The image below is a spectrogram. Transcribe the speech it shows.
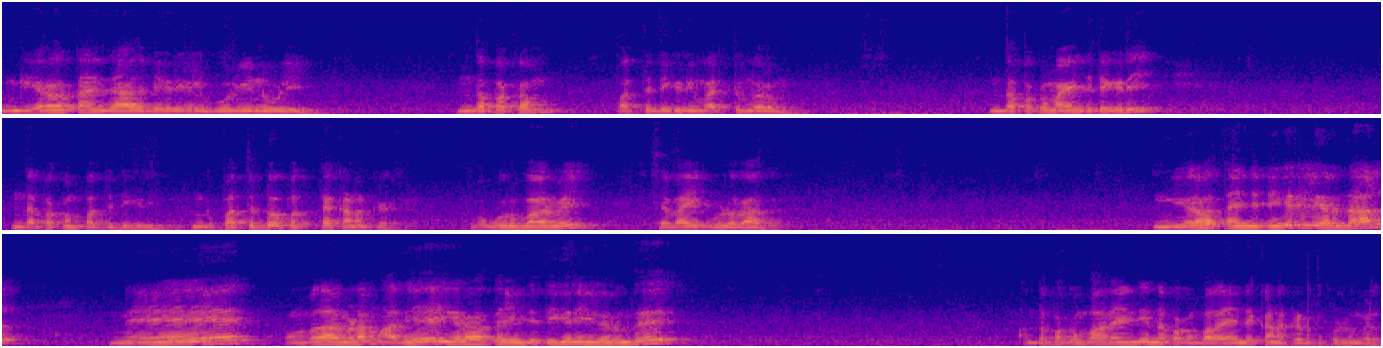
இங்கு இருபத்தைந்தாவது டிகிரியில் குருவின் ஒளி. இந்த பக்கம் பத்து டிகிரி மட்டும் வரும். இந்த பக்கம் ஐந்து டிகிரி இந்த பக்கம் பத்து டிகிரி. இங்கே பத்து டு பத்து கணக்கு. இப்போ குரு பார்வை செவ்வாய்க்கு உலகாது இங்கே இருபத்தைந்து டிகிரியில் இருந்தால் நேர் ஒன்பதாம் இடம் அதே இருபத்தைந்து டிகிரியிலிருந்து அந்த பக்கம் பதினைந்து இந்த பக்கம் பதினைந்து கணக்கெடுத்துக் கொள்ளுங்கள்.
